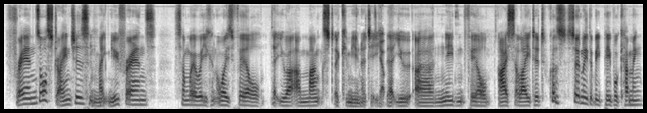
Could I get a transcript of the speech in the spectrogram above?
friends or strangers and make new friends. Somewhere where you can always feel that you are amongst a community, Yep. that you uh, needn't feel isolated. Because certainly there'll be people coming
